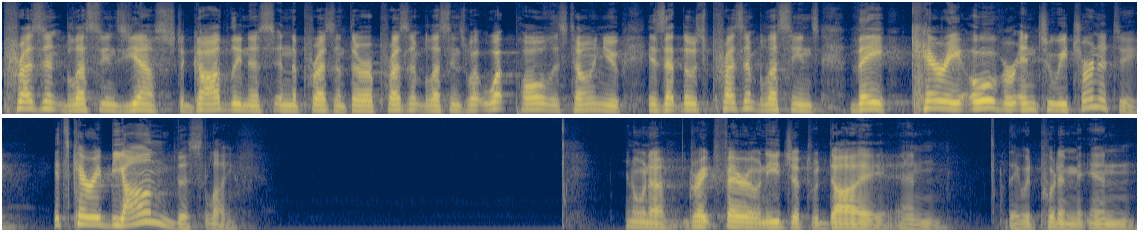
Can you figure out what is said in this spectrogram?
present blessings, yes, to godliness in the present. There are present blessings. What, what Paul is telling you is that those present blessings, they carry over into eternity. It's carried beyond this life. You know, when a great Pharaoh in Egypt would die and they would put him in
